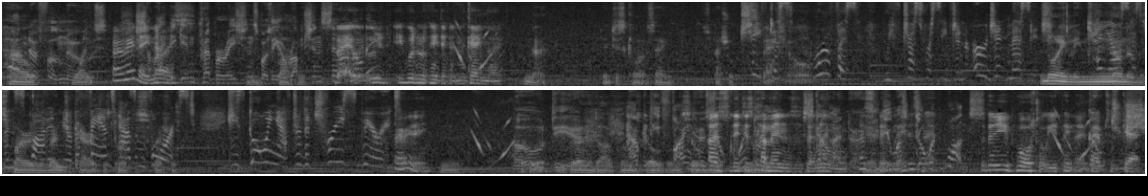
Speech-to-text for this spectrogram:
pearl wonderful white. news. Oh, really? Shall I Nice. begin preparations for the Sparkle. eruption But it, ceremony? he wouldn't look any different in the game though. No. They just come out saying special. Chieftess, Special. Rufus, we've just received an urgent message. Annoyingly, Kaos none of the been Spyro's spotted Adventure characters talk Phantasm special. Forest. He's going after the tree spirit. Oh really? Hmm. Oh dear. glow in the dark ones, How did he find her Oh, so so they just come in as they're normal. That's a bit weird, isn't it? With the new portal, you'd think they'd be able to to get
